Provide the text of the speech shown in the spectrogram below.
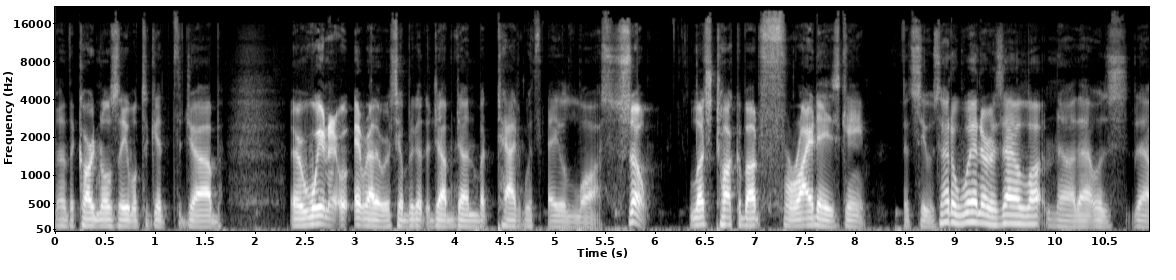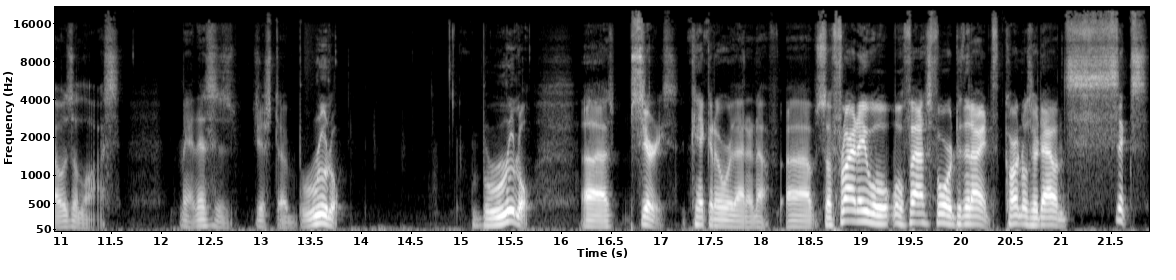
Uh, the Cardinals able to get the job, or rather, was able to get the job done, but tagged with a loss. So let's talk about Friday's game. Let's see, was that a win or is that a loss? No, that was that was a loss. Man, this is just a brutal, brutal uh, series. Can't get over that enough. Uh, so Friday, we'll, we'll fast forward to the ninth. Cardinals are down six,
